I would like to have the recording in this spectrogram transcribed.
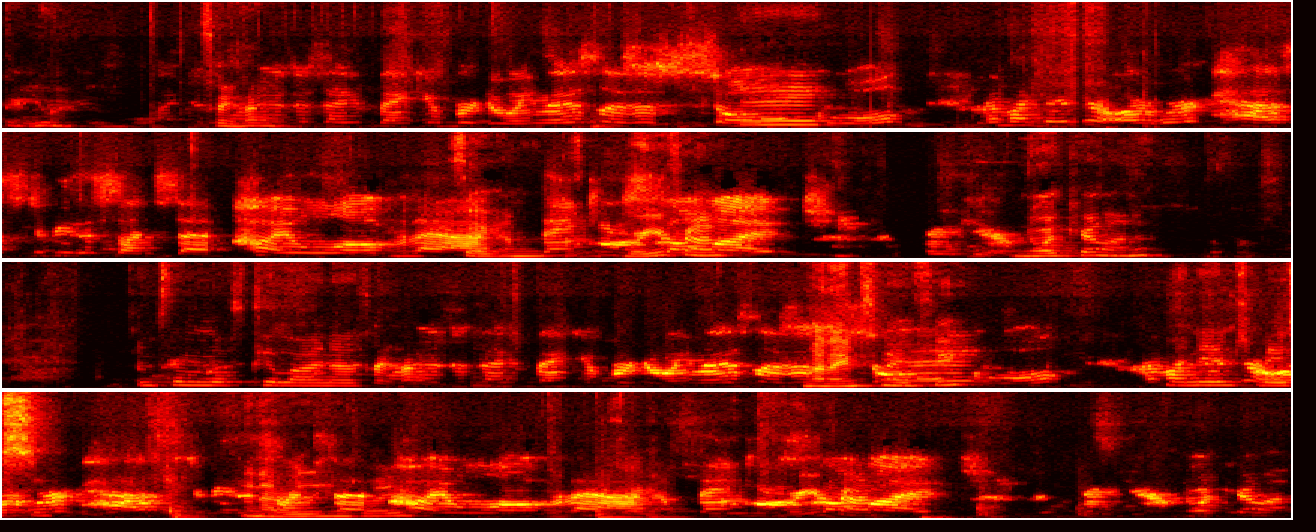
There you are. Say hi. to say thank you for doing this. This is so Hey. cool. And my favorite artwork has to be the sunset. I love that. Say, um, thank you where you so from? much. Thank you. North Carolina. I'm from North Carolina. I just wanted to say thank you for doing this. This is My name's so Macy. cool. My And name's favorite Macy. artwork has to be the And I really sunset. enjoy it. I love that. Thank you Where you so from? much. Thank you. North Carolina.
